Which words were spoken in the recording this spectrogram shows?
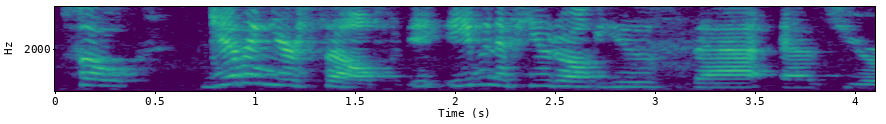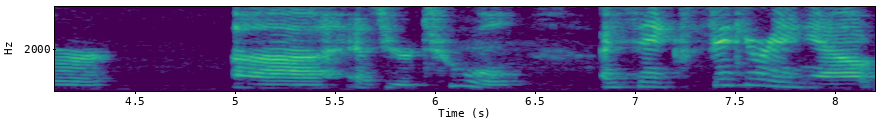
So giving yourself, even if you don't use that as your uh, as your tool, I think figuring out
